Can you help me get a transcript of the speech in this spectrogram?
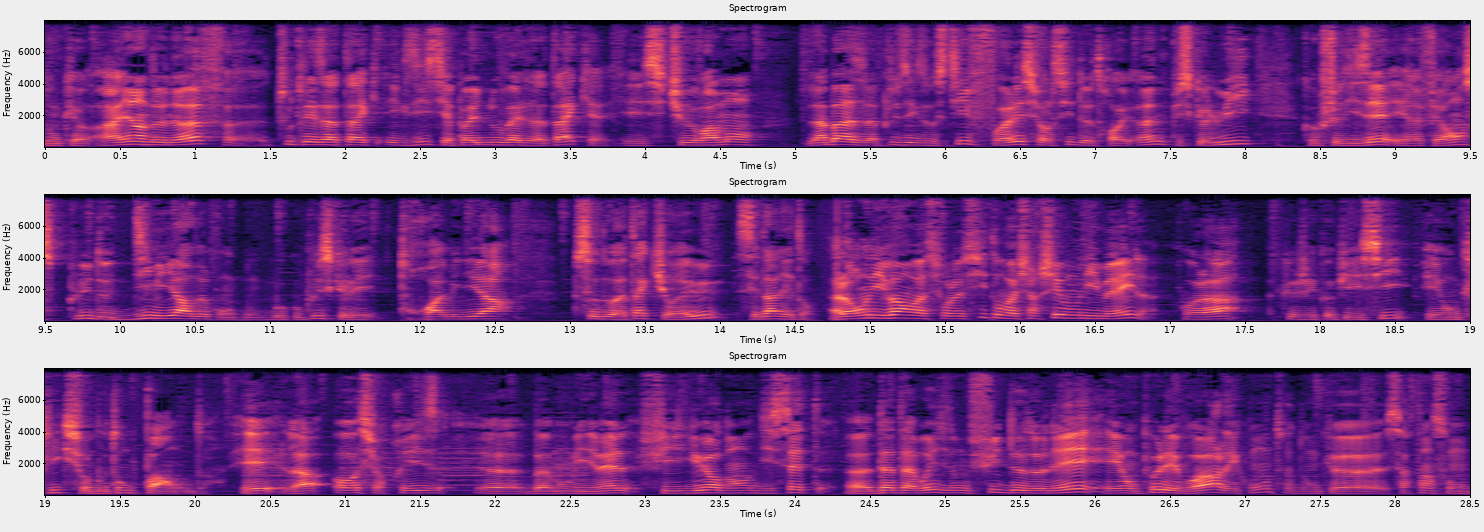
Donc euh, rien de neuf, toutes les attaques existent, il n'y a pas eu de nouvelles attaques. Et si tu veux vraiment la base la plus exhaustive, faut aller sur le site de Troy Hunt, puisque lui, comme je te disais, il référence plus de 10 milliards de comptes, donc beaucoup plus que les 3 milliards pseudo-attaques qu'il y aurait eu ces derniers temps. Alors on y va, on va sur le site, on va chercher mon email, voilà, que j'ai copié ici, et on clique sur le bouton Pound. Et là, oh surprise, euh, bah, mon email figure dans 17 euh, donc fuite de données, et on peut les voir, les comptes. Donc euh, certains sont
